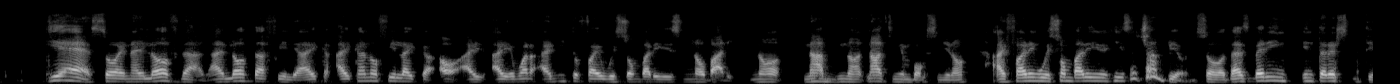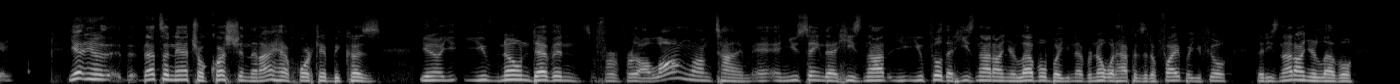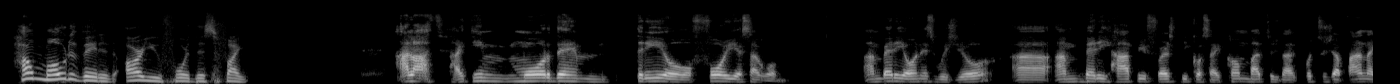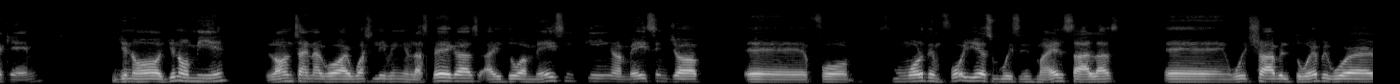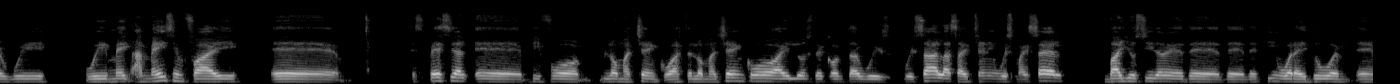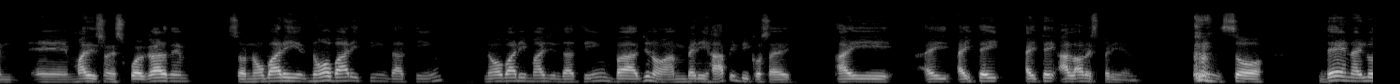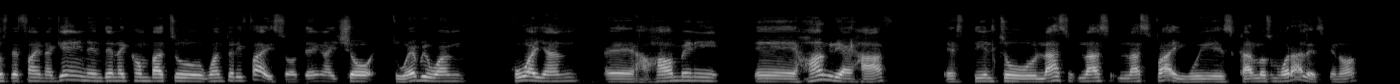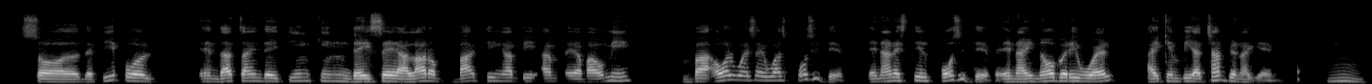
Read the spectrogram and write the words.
Yeah, so and I love that. I love that feeling. I, I kind of feel like uh, oh I I want I need to fight with somebody is nobody, no not mm. not nothing in boxing. You know, I fighting with somebody he's a champion. So that's very interesting. Yeah, you know th- that's a natural question that I have, Jorge, because you know you, you've known devin for for a long long time and, and you saying that he's not you, feel that he's not on your level but you never know what happens in a fight but you feel that he's not on your level. How motivated are you for this fight? A lot. I think more than three or four years ago. I'm very honest with you. Uh, i'm very happy first because i come back to, to japan again. You know you know me long time ago i was living in las vegas. I do amazing thing amazing job uh, for more than four years with ismael salas. And we travel to everywhere. We we make amazing fight uh, special uh, before lomachenko. After lomachenko i lose the contact with with salas. I training with myself. But you see the the the, the thing what i do in, in, in madison square garden. So nobody nobody think that thing nobody imagined that thing but you know i'm very happy because i i i, I take i take a lot of experience. So then i lose the fight again and then i come back to 135 so then i show to everyone who i am uh, how many uh, hungry i have uh, still to last last last fight with carlos morales you know? So the people in that time they thinking they say a lot of bad thing about me but always I was positive, and I'm still positive, and I know very well I can be a champion again. Mm.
